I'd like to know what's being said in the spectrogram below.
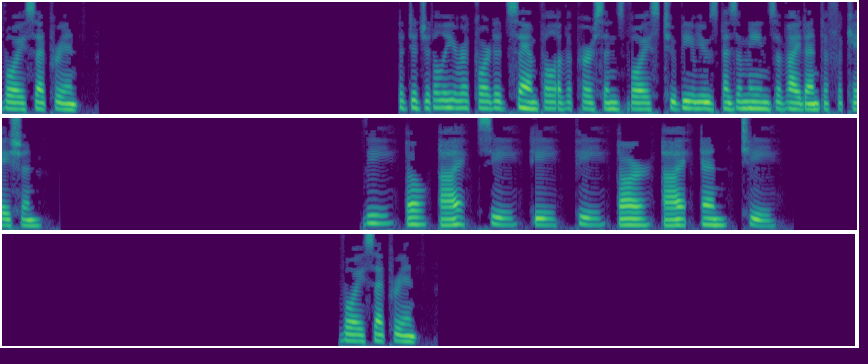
Voiceprint. A digitally recorded sample of a person's voice to be used as a means of identification. V O I C E P R I N T. Voiceprint.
